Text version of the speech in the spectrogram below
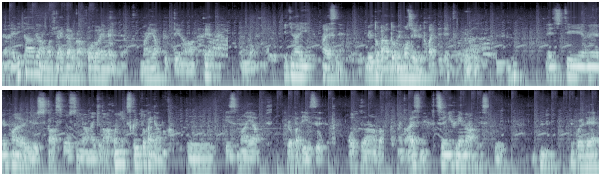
エディターではもう開いてあるからコードは読めるんだよ。マイアップっていうのがあって、うんいきなり、あれですね、ルートからドメモジュールとか言ってて、うん。HTML ファイルしかソースにはないけど、あ、ここにスクリプト書いてあるのか。うん。is my app, properties, observer. なんかあれですね、普通にフレームワークです。うん。でこれで、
